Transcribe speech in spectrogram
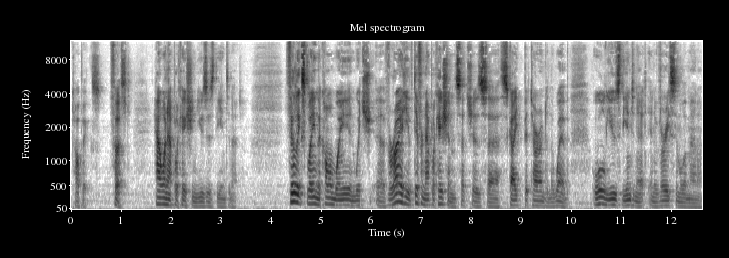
topics. First, how an application uses the internet. Phil explained the common way in which a variety of different applications, such as uh, Skype, BitTorrent, and the web, all use the internet in a very similar manner.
